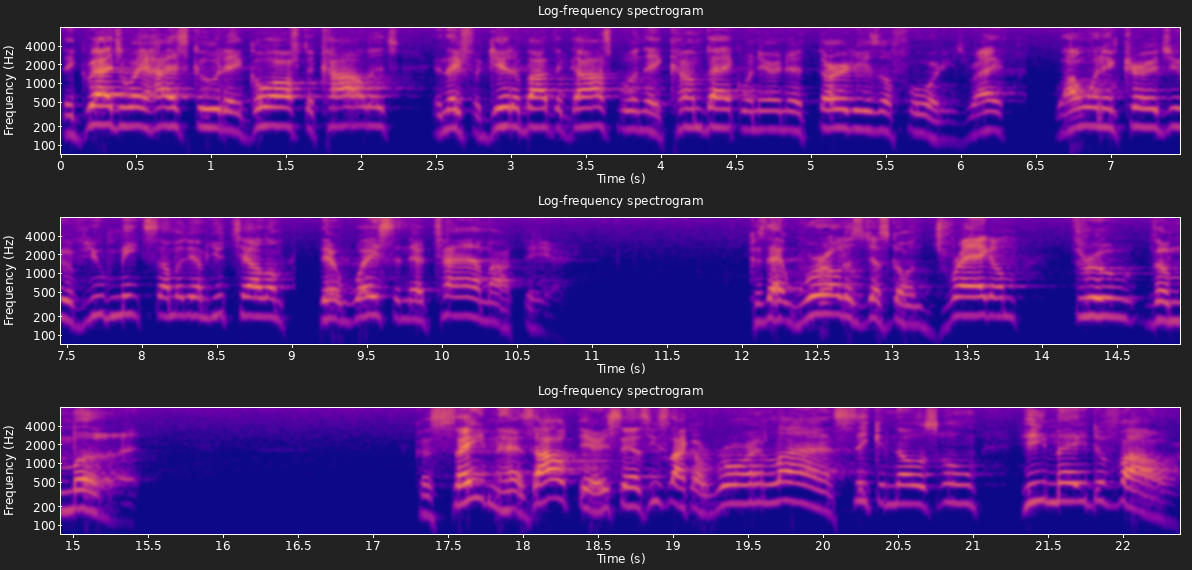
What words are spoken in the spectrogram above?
they graduate high school, they go off to college, and they forget about the gospel, and they come back when they're in their 30s or 40s, right? Well, I want to encourage you, if you meet some of them, you tell them they're wasting their time out there. Because that world is just going to drag them through the mud. Because Satan has out there, he says he's like a roaring lion seeking those whom he may devour.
